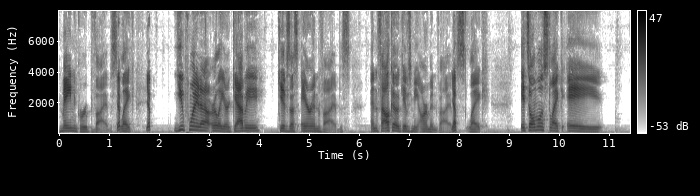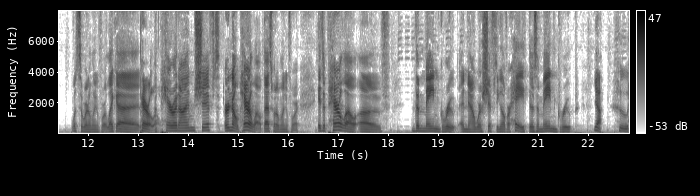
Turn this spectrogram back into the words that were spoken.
main group vibes. Yep. Like yep. you pointed out earlier, Gabi gives us Eren vibes, and Falco gives me Armin vibes. Yep. Like it's almost like a what's the word I'm looking for? Like a Parallel. a paradigm shift, or no, parallel. That's what I'm looking for. It's a parallel of the main group, and now we're shifting over. Hey, there's a main group Yeah. who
